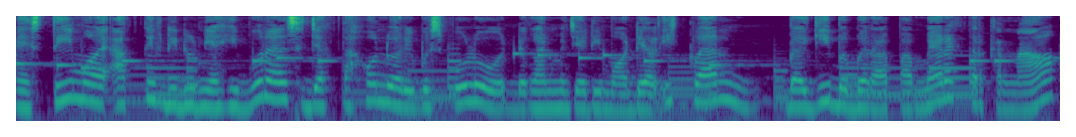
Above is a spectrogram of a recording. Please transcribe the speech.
Mesti mulai aktif di dunia hiburan sejak tahun 2010 dengan menjadi model iklan bagi beberapa merek terkenal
